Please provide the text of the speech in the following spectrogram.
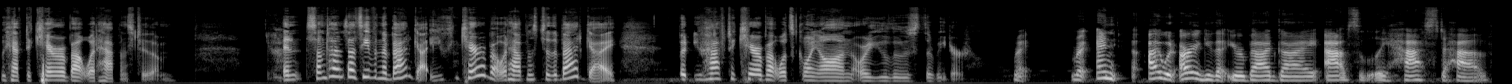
We have to care about what happens to them. And sometimes that's even the bad guy. You can care about what happens to the bad guy, but you have to care about what's going on or you lose the reader. Right. Right. And I would argue that your bad guy absolutely has to have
